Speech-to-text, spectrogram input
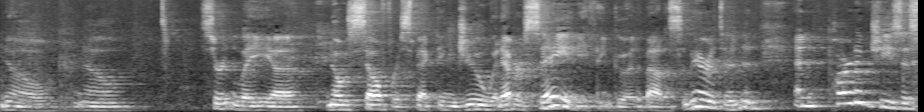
No, no. Certainly, uh, no self respecting Jew would ever say anything good about a Samaritan. And, and part of Jesus'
